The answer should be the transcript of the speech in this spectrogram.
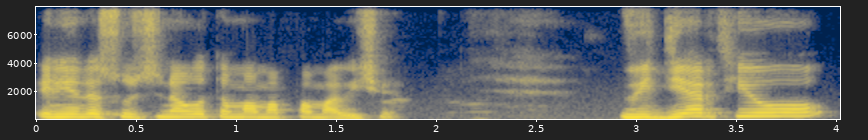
એની અંદર સૂચનાઓ તમામ આપવામાં આવી છે. વિદ્યાર્થીઓની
